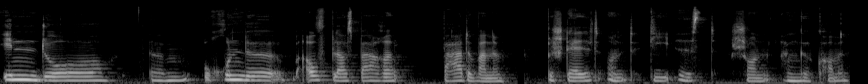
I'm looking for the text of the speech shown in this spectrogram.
Indoor ähm, runde aufblasbare Badewanne bestellt und die ist schon angekommen.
